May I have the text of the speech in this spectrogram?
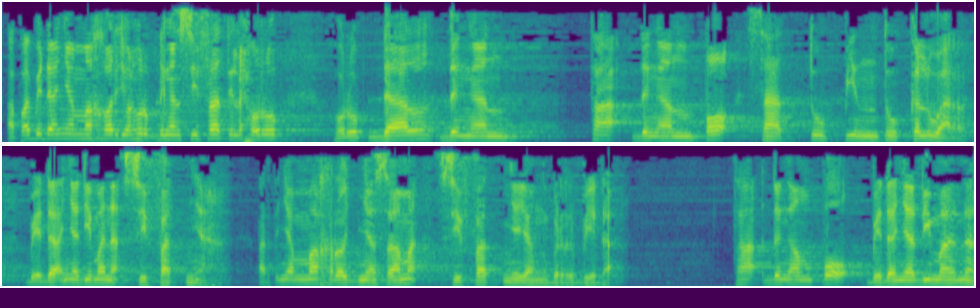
Apa bedanya makharijul huruf dengan sifatil huruf? Huruf dal dengan ta dengan to satu pintu keluar. Bedanya di mana? Sifatnya. Artinya makhrajnya sama, sifatnya yang berbeda. Ta dengan to, bedanya di mana?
